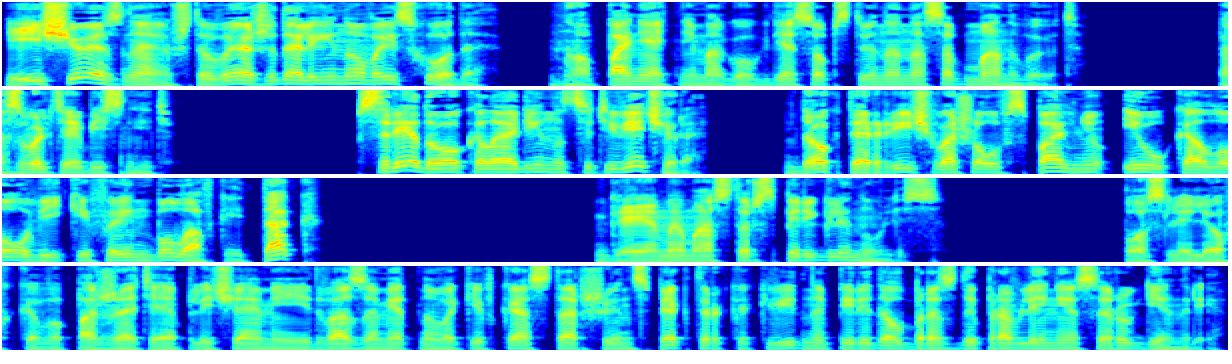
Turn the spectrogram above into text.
И еще я знаю, что вы ожидали иного исхода, но понять не могу, где, собственно, нас обманывают. Позвольте объяснить. В среду около одиннадцати вечера доктор Рич вошел в спальню и уколол Вики Фейн булавкой, так? ГМ и Мастерс переглянулись. После легкого пожатия плечами и едва заметного кивка старший инспектор, как видно, передал бразды правления сэру Генри.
